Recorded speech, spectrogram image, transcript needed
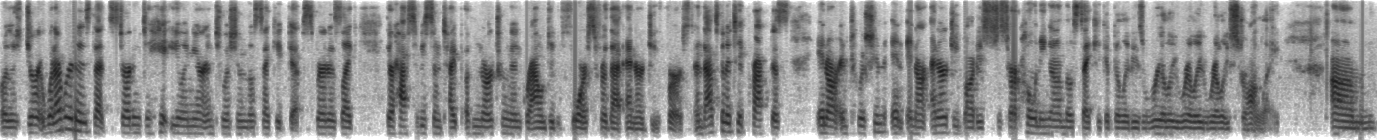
or there's during whatever it is that's starting to hit you in your intuition those psychic gifts spirit is like there has to be some type of nurturing and grounding force for that energy first. And that's going to take practice in our intuition and in our energy bodies to start honing on those psychic abilities really really really strongly. Um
